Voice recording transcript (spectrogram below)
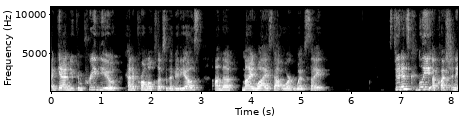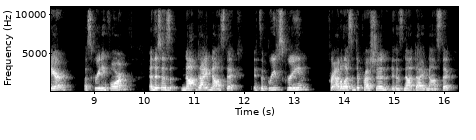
Again, you can preview kind of promo clips of the videos on the mindwise.org website. Students complete a questionnaire, a screening form, and this is not diagnostic. It's a brief screen for adolescent depression. It is not diagnostic.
